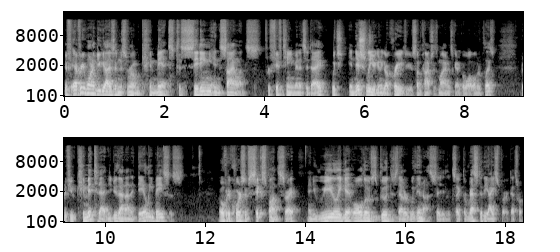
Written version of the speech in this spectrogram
if every one of you guys in this room commits to sitting in silence for 15 minutes a day, which initially you're going to go crazy, your subconscious mind is going to go all over the place. But if you commit to that and you do that on a daily basis over the course of six months, right? And you really get all those goods that are within us. It's like the rest of the iceberg. That's what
